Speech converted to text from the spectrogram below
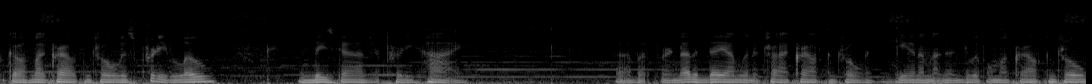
because my crowd control is pretty low and these guys are pretty high. Uh, but for another day I'm going to try crowd control again. I'm not going to give up on my crowd control.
